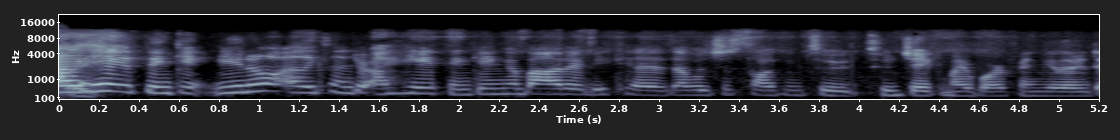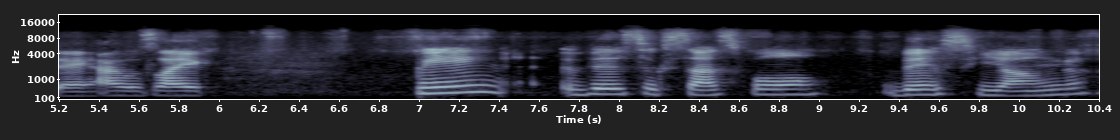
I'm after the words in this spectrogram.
I hate thinking, you know, Alexandra, I hate thinking about it because I was just talking to, to Jake, my boyfriend, the other day. I was like, being this successful, this young,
